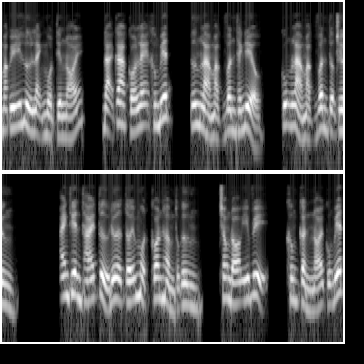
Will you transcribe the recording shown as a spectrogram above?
Mặc ý hừ lạnh một tiếng nói, đại ca có lẽ không biết, ưng là mặc vân thánh điểu, cũng là mặc vân tượng trưng. Anh thiên thái tử đưa tới một con hầm thuộc ưng, trong đó ý vị, không cần nói cũng biết.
